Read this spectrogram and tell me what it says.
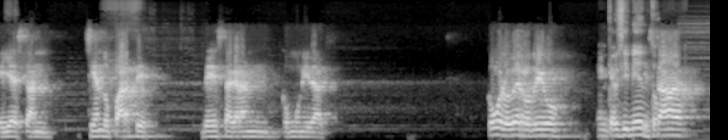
que ya están siendo parte de esta gran comunidad ¿Cómo lo ves, Rodrigo? En crecimiento. Está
